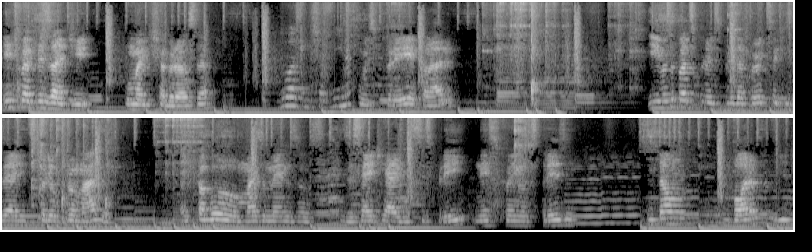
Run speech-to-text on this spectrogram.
A gente vai precisar de uma lixa grossa. Duas lixas finas. O spray, é claro. E você pode escolher o spray da cor que você quiser, a gente escolheu o cromado. Gente pagou mais ou menos uns 17 reais nesse spray, nesse foi uns 13. Então, bora pro vídeo.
